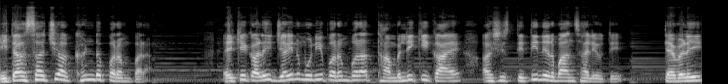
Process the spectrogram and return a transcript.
इतिहासाची अखंड परंपरा एकेकाळी जैन मुनी परंपरा थांबली की काय अशी स्थिती निर्माण झाली होती. त्यावेळी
